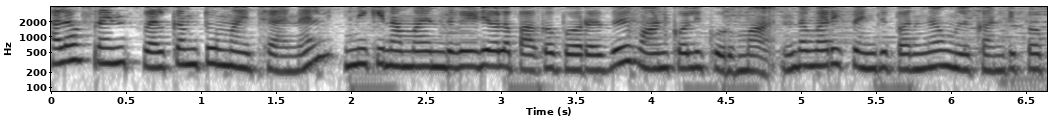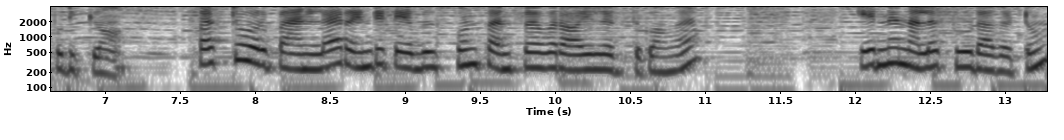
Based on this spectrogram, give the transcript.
Hello friends welcome to my channel இன்றைக்கி நம்ம இந்த வீடியோவில் பார்க்க போகிறது வான்கோழி குருமா. இந்த மாதிரி செஞ்சு பாருங்கள் உங்களுக்கு கண்டிப்பாக பிடிக்கும். ஃபஸ்ட்டு ஒரு பேனில் ரெண்டு டேபிள் ஸ்பூன் சன்ஃப்ளவர் ஆயில் எடுத்துக்கோங்க. எண்ணெய் நல்லா சூடாகட்டும்.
